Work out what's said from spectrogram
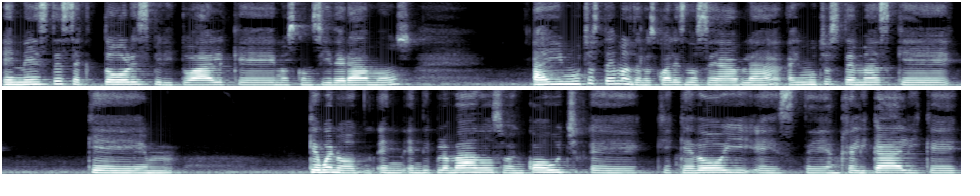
en este sector espiritual que nos consideramos, hay muchos temas de los cuales no se habla, hay muchos temas que, que que bueno, en, diplomados o en coach eh, que, doy este, angelical y que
